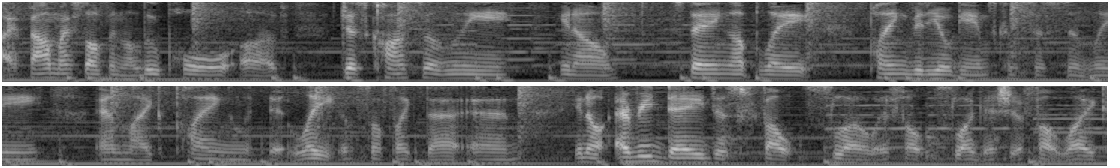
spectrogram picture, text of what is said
I found myself in a loophole of just constantly, you know, staying up late, playing video games consistently, and like playing it late and stuff like that. And you know, every day just felt slow. It felt sluggish. It felt like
